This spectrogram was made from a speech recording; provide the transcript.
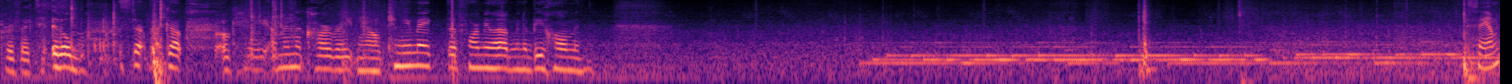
perfect. It'll start back up. Okay, I'm in the car right now. Can you make the formula? I'm gonna be home and. Sam?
